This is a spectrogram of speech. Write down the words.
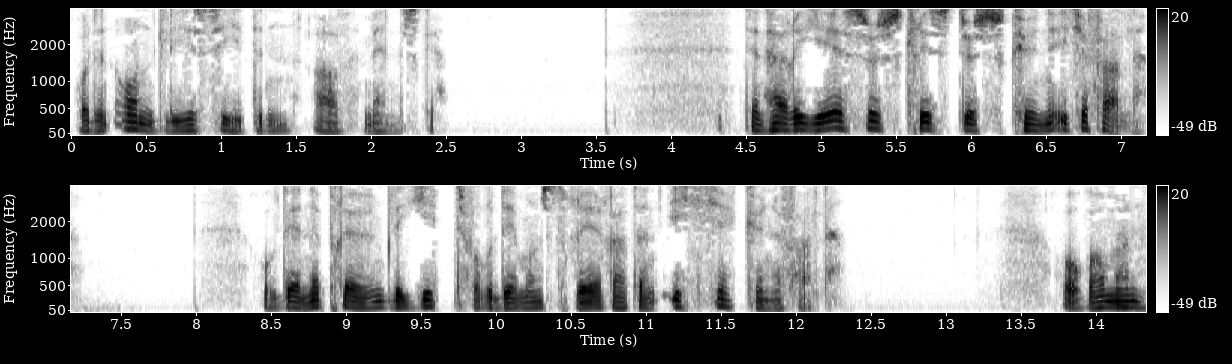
og den åndelige siden av mennesket. Den Herre Jesus Kristus kunne ikke falle, og denne prøven ble gitt for å demonstrere at han ikke kunne falle. Og om han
